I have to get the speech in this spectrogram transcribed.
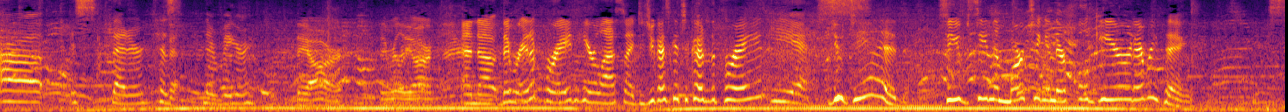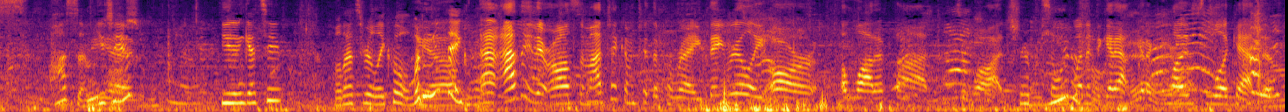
Uh, it's better because they're bigger. They are. They really are. And uh, they were in a parade here last night. Did you guys get to go to the parade? Yes. You did. So you've seen them marching in their full gear and everything. Yes. Awesome. You too? You didn't get to? Well, that's really cool. What do you think? I, I think they're awesome. I took them to the parade. They really are a lot of fun to watch. They're beautiful. So we wanted to get out and get a close look at them.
